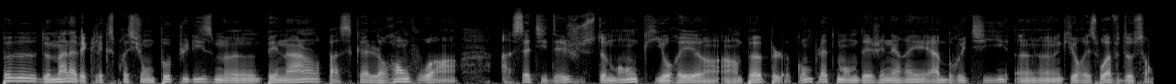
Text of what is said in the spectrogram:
peu de mal avec l'expression populisme euh, pénal parce qu'elle renvoie à cette idée justement qu'il y aurait un, peuple complètement dégénéré et abruti euh, qui aurait soif de sang.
